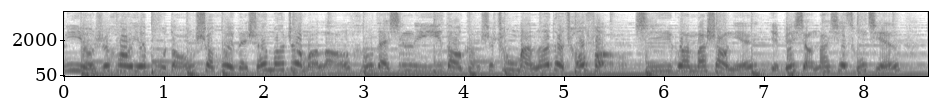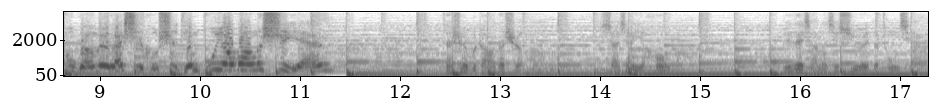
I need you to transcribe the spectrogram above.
你有时候也不懂社会。为什么这么冷？横在心里一道梗，是充满了的嘲讽。习惯吧，少年，也别想那些从前。不管未来是苦是甜，不要忘了誓言。在睡不着的时候，想想以后吧，别再想那些虚伪的从前了。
